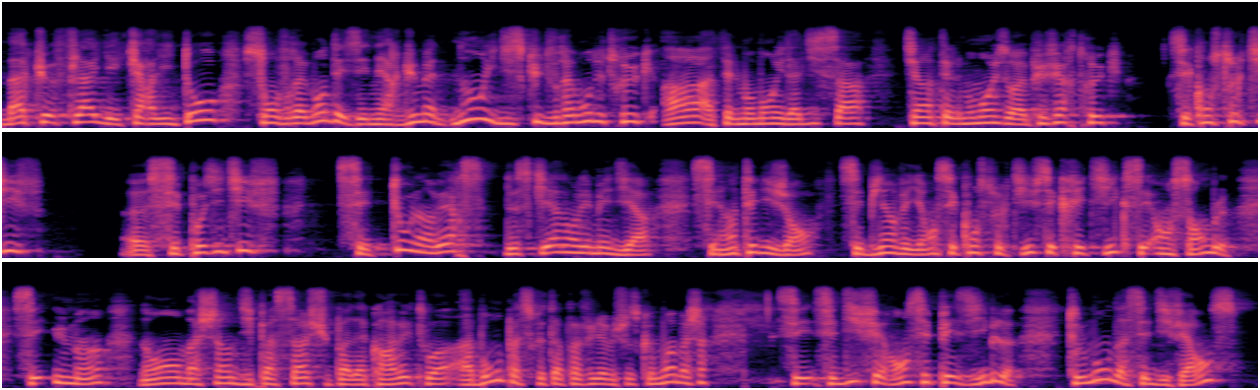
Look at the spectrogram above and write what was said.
McFly et Carlito sont vraiment des énergumènes. Non, ils discutent vraiment du truc. Ah, à tel moment il a dit ça. Tiens, à tel moment ils auraient pu faire truc. C'est constructif, euh, c'est positif. C'est tout l'inverse de ce qu'il y a dans les médias. C'est intelligent, c'est bienveillant, c'est constructif, c'est critique, c'est ensemble, c'est humain. Non, machin, dis pas ça, je suis pas d'accord avec toi. Ah bon, parce que t'as pas vu la même chose que moi, machin. C'est différent, c'est paisible. Tout le monde a ses différences.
